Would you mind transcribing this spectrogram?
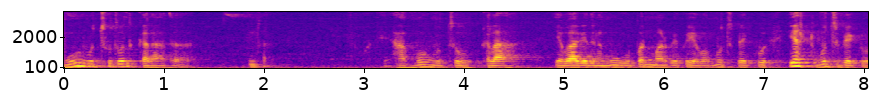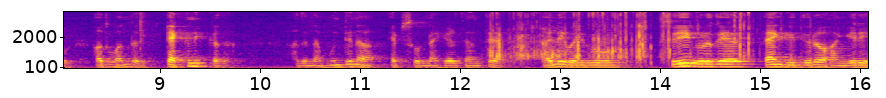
ಮೂಗು ಮುಚ್ಚೋದು ಒಂದು ಕಲಾ ಅದ. ಅಂತ ಓಕೆ, ಆ ಮೂಗು ಮುಚ್ಚು ಕಲಾ ಯಾವಾಗ ಇದನ್ನು ಮೂಗು ಓಪನ್ ಮಾಡಬೇಕು, ಯಾವಾಗ ಮುಚ್ಚಬೇಕು, ಎಷ್ಟು ಮುಚ್ಚಬೇಕು, ಅದು ಒಂದು ಟೆಕ್ನಿಕ್ ಅದ. ಅದನ್ನು ಮುಂದಿನ ಎಪಿಸೋಡ್ನ ಹೇಳ್ತೇನಂತೆ. ಅಲ್ಲಿವರೆಗೂ ಶ್ರೀ ಗುರುದೇವ್ ಹೆಂಗಿದ್ದೀರೋ ಹಂಗಿರಿ.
